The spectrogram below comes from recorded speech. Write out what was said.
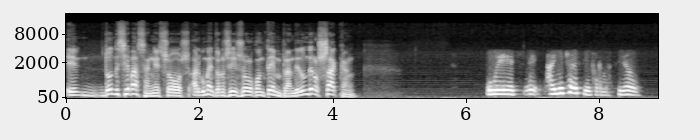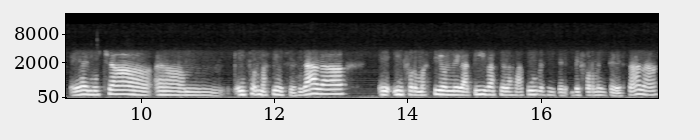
eh, ¿dónde se basan esos argumentos? No sé si eso lo contemplan, ¿de dónde los sacan? Pues eh, hay mucha desinformación, hay mucha información sesgada, información negativa hacia las vacunas de forma interesada.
